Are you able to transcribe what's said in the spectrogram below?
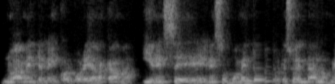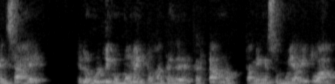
Nuevamente me incorporé a la cama y en, ese, en esos momentos, porque suelen dar los mensajes en los últimos momentos antes de despertarnos, también eso es muy habitual,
